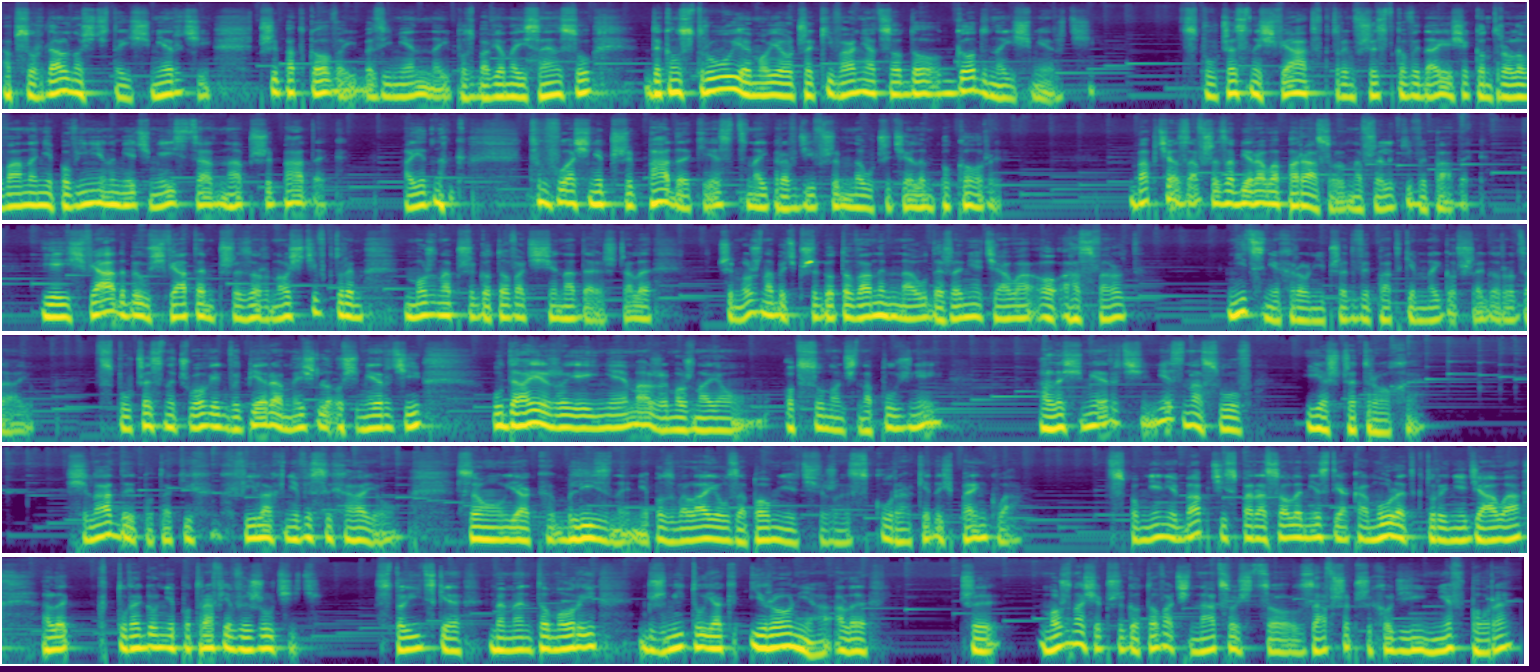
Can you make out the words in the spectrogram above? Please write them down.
Absurdalność tej śmierci, przypadkowej, bezimiennej, pozbawionej sensu, dekonstruuje moje oczekiwania co do godnej śmierci. Współczesny świat, w którym wszystko wydaje się kontrolowane, nie powinien mieć miejsca na przypadek, a jednak to właśnie przypadek jest najprawdziwszym nauczycielem pokory. Babcia zawsze zabierała parasol na wszelki wypadek. Jej świat był światem przezorności, w którym można przygotować się na deszcz, ale czy można być przygotowanym na uderzenie ciała o asfalt? Nic nie chroni przed wypadkiem najgorszego rodzaju. Współczesny człowiek wypiera myśl o śmierci Udaje, że jej nie ma, że można ją odsunąć na później, ale śmierć nie zna słów jeszcze trochę. Ślady po takich chwilach nie wysychają, są jak blizny, nie pozwalają zapomnieć, że skóra kiedyś pękła. Wspomnienie babci z parasolem jest jak amulet, który nie działa, ale którego nie potrafię wyrzucić stoickie memento mori brzmi tu jak ironia, ale czy można się przygotować na coś, co zawsze przychodzi nie w porę?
